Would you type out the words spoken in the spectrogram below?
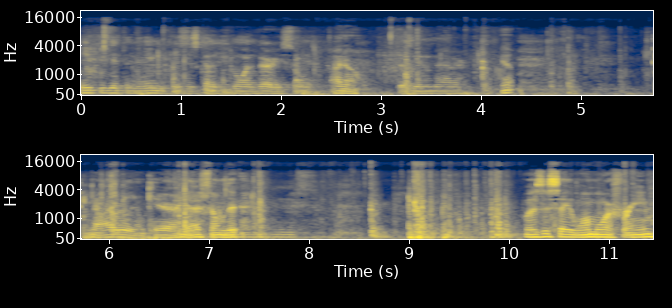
You could get the name because it's gonna be going very soon. I know. Doesn't even matter. Yep. No, I really don't care. Yeah, I filmed it. What does this say? One more frame?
